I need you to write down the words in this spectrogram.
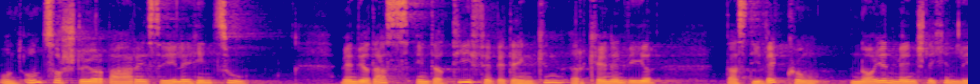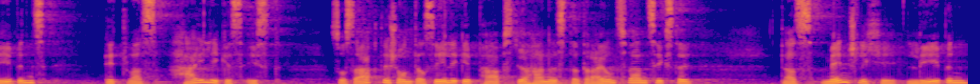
und unzerstörbare Seele hinzu. Wenn wir das in der Tiefe bedenken, erkennen wir, dass die Weckung neuen menschlichen Lebens etwas Heiliges ist. So sagte schon der selige Papst Johannes der 23. Das menschliche Leben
